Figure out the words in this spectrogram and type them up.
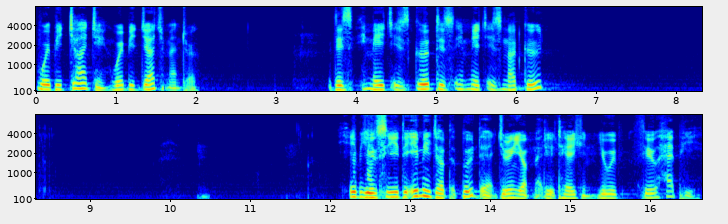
will be judging, will be judgmental. This image is good, this image is not good. If you see the image of the Buddha during your meditation, you will feel happy.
